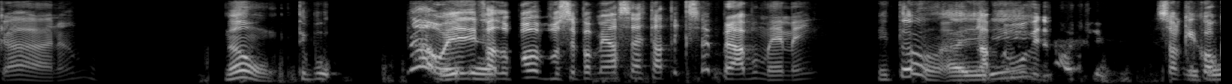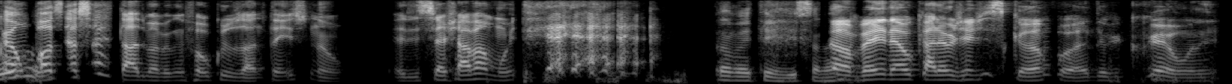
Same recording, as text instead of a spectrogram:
Caramba. Não, tipo, Não, Ele é- falou, pô, você pra me acertar tem que ser brabo mesmo, hein? então, aí Tá ele. Só que qualquer um pode ser acertado, meu amigo, não foi o cruzado, não tem isso não. Ele se achava muito. Também tem isso, né? Também, né? O cara é o Gengis Khan, pô, do que qualquer um, né?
